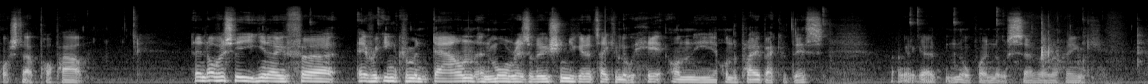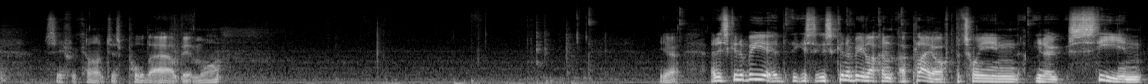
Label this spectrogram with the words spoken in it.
watch that pop out and obviously you know for every increment down and more resolution you're going to take a little hit on the uh, on the playback of this. I'm going to go 0.07 I think. See if we can't just pull that out a bit more. Yeah and it's going to be uh, it's, it's going to be like an, a playoff between you know seeing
